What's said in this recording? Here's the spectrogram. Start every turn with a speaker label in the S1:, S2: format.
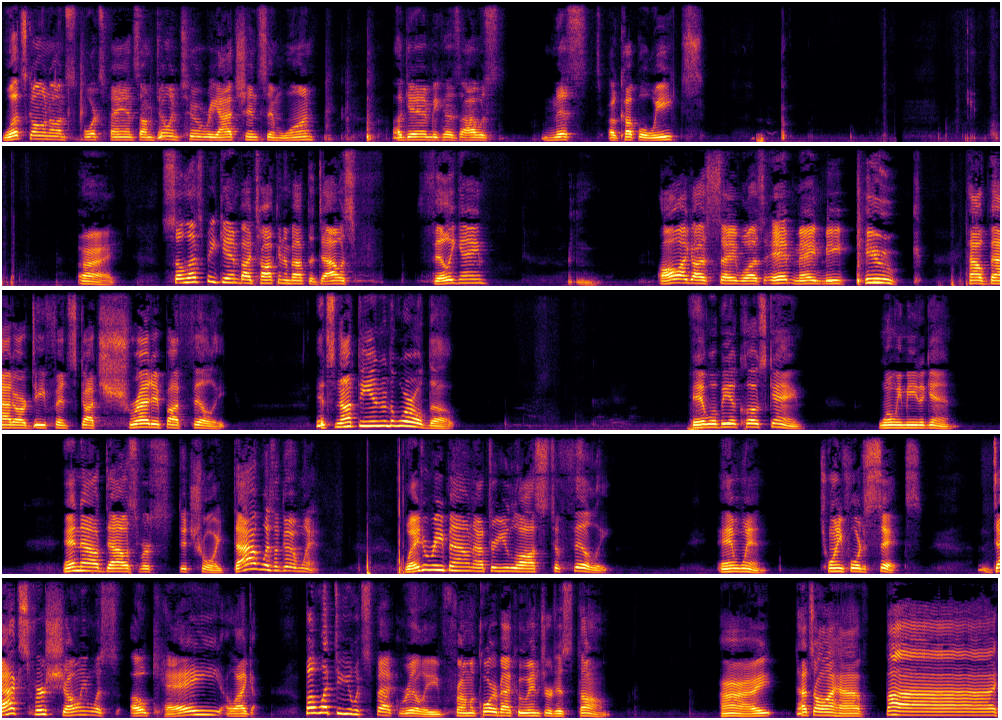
S1: What's going on, sports fans? I'm doing two reactions in one. Again, because I was missed a couple weeks. Alright. So let's begin by talking about the Dallas Philly game. All I gotta say was it made me puke how bad our defense got shredded by Philly. It's not the end of the world, though. It will be a close game when we meet again. And now Dallas versus Detroit. That was a good win. Way to rebound after you lost to Philly and win 24 to 6. Dak's first showing was okay. Like, but what do you expect, really, from a quarterback who injured his thumb? All right. That's all I have. Bye.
